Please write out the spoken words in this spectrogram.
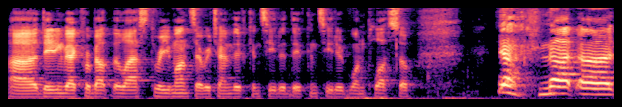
Uh, dating back for about the last three months, every time they've conceded, they've conceded one plus. So, yeah, not uh,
